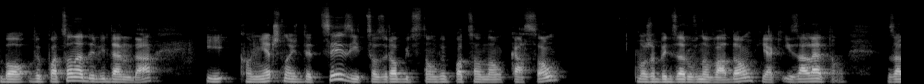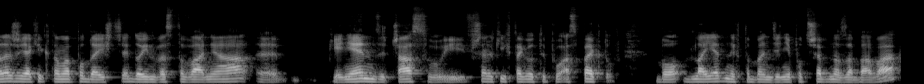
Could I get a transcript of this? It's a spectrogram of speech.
bo wypłacona dywidenda i konieczność decyzji, co zrobić z tą wypłaconą kasą, może być zarówno wadą, jak i zaletą. Zależy, jakie kto ma podejście do inwestowania e, pieniędzy, czasu i wszelkich tego typu aspektów, bo dla jednych to będzie niepotrzebna zabawa,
